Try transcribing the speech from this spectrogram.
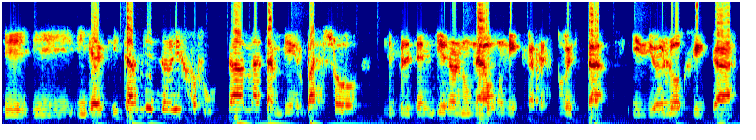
Y, y también lo dijo Fukuyama, también pasó y pretendieron una única respuesta ideológica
